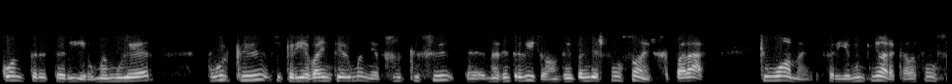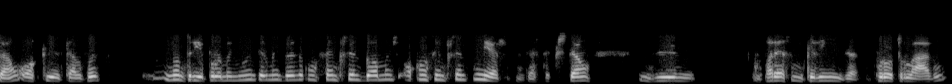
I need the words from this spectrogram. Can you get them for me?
contrataria uma mulher porque ficaria bem ter uma mulher, porque se ah, nas entrevistas ou no desempenho das funções reparasse que um homem faria muito melhor aquela função ou que aquela coisa, não teria problema nenhum em ter uma empresa com 100% de homens ou com 100% de mulheres. Portanto, esta questão de, parece um bocadinho, por outro lado,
